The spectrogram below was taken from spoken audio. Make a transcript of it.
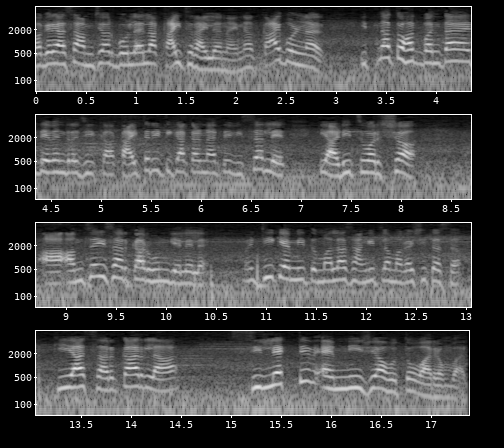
वगैरे असं आमच्यावर बोलायला काहीच राहिलं नाही ना. काय बोलणार? इतना तो हक बनताय देवेंद्रजी का? काहीतरी टीका करणार ते विसरलेत की अडीच वर्ष आमचंही सरकार होऊन गेलेलं आहे. पण ठीक आहे मी तुम्हाला सांगितलं मगाशी तसं की या सरकारला सिलेक्टिव्ह एमनिशिया होतो वारंवार.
